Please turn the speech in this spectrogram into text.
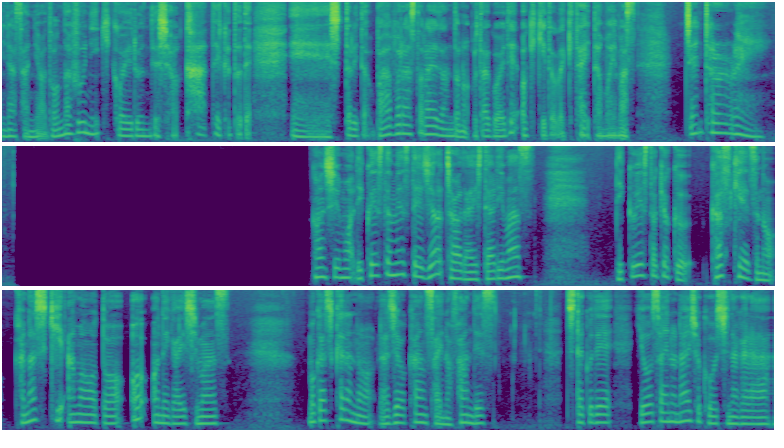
皆さんにはどんな風に聞こえるんでしょうか？ということで、えー、しっとりとバーバラ・ストライザンドの歌声でお聴きいただきたいと思います。Gentle Rain 今週もリクエストメッセージを頂戴しております。リクエスト曲カスケーズの悲しき雨音をお願いします。昔からのラジオ関西のファンです。自宅で洋裁の内職をしながら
